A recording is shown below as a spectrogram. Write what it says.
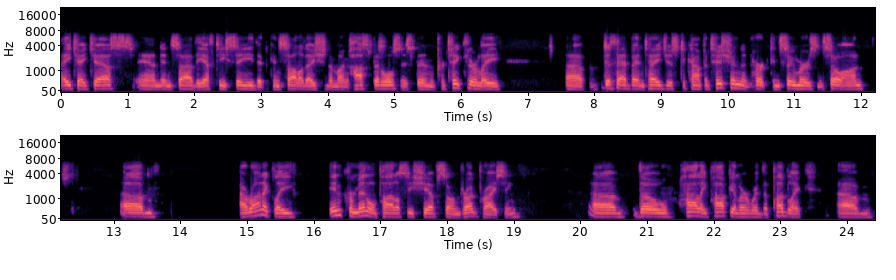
HHS and inside the FTC that consolidation among hospitals has been particularly uh, disadvantageous to competition and hurt consumers and so on. Um, ironically, incremental policy shifts on drug pricing, uh, though highly popular with the public, um,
